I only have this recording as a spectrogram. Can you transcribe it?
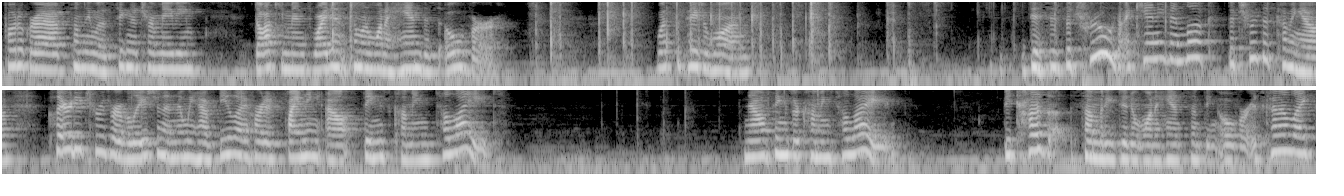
photographs, something with a signature maybe, documents. Why didn't someone want to hand this over? What's the Page of Wands? This is the truth. I can't even look. The truth is coming out clarity, truth, revelation, and then we have be lighthearted, finding out things coming to light. Now things are coming to light because somebody didn't want to hand something over. It's kind of like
